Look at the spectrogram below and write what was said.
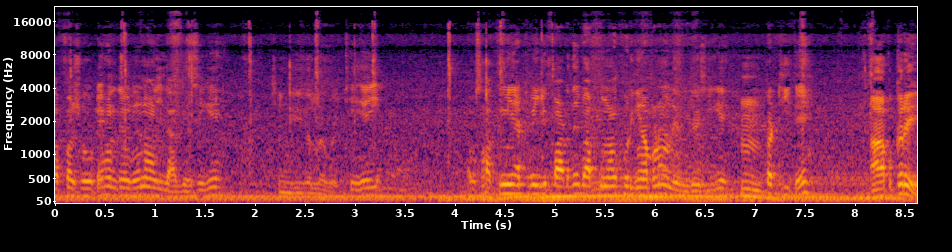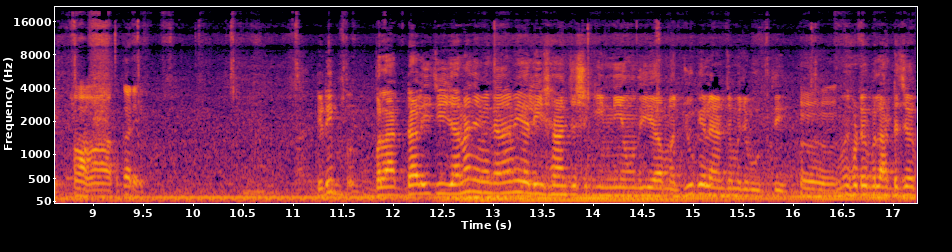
ਆਪਾਂ ਛੋਟੇ ਹੁੰਦੇ ਉਹਦੇ ਨਾਲ ਹੀ ਲੱਗੇ ਸੀਗੇ। ਚੰਗੀ ਗੱਲ ਆ ਬਈ। ਠੀਕ ਹੈ ਜੀ। ਉਹ 7ਵੀਂ 8ਵੀਂ ਚ ਪੜ੍ਹਦੇ ਬਾਪੂ ਨਾਲ ਕੁੜੀਆਂ ਬਣਾਉਂਦੇ ਹੁੰਦੇ ਸੀਗੇ ਹੂੰ। ਭੱਠੀ ਤੇ। ਆਪ ਘਰੇ? ਹਾਂ ਆਪ ਘਰੇ। ਜਿਹੜੀ ਬਲੱਡ ਵਾਲੀ ਚੀਜ਼ ਆ ਨਾ ਜਿਵੇਂ ਕਹਿੰਦਾ ਵੀ ਅਲੀਸ਼ਾਨ ਚ ਸ਼ਕੀਨੀ ਆਉਂਦੀ ਆ ਮੱਜੂ ਕੇ ਲੈਣ ਚ ਮਜ਼ਬੂਤੀ। ਹੂੰ। ਉਹ ਤੁਹਾਡੇ ਬਲੱਡ ਚ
